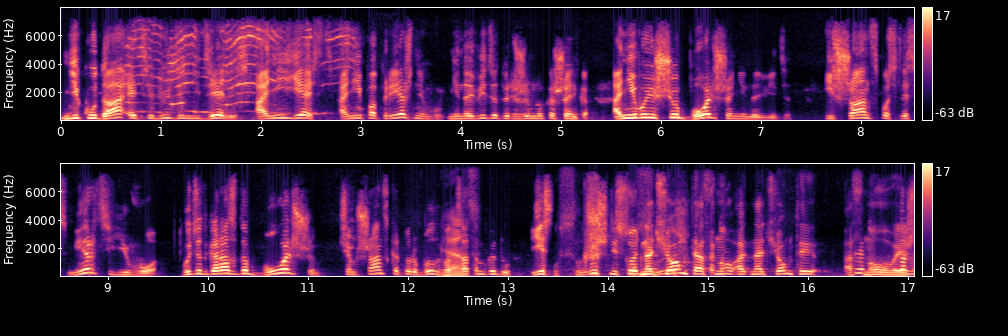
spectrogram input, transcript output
никуда эти люди не делись. Они есть. Они по-прежнему ненавидят режим Лукашенко. Они его еще больше ненавидят. И шанс после смерти его будет гораздо большим, чем шанс, который был в 2020 году. Есть вышли сотни... На чем, ты основ... на чем ты основываешь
